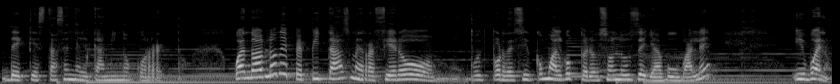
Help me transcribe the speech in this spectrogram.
de que estás en el camino correcto. Cuando hablo de pepitas me refiero, pues por decir como algo, pero son los de Yabu, ¿vale? Y bueno,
